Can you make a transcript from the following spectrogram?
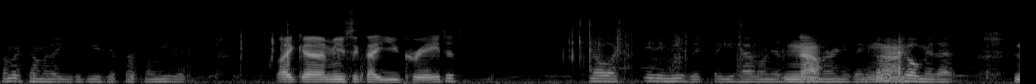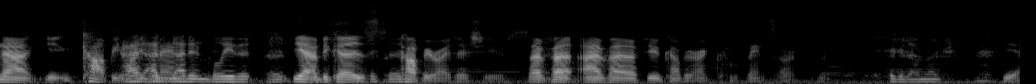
Somebody told me that you could use your personal music. Like uh, music that you created. No, like any music that you have on your No. phone or anything. Somebody No. told me that. Nah, copyright, I, man. I didn't believe it. yeah, because copyright issues. I've had I've had a few copyright complaints. Or Figured that much. Yeah.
